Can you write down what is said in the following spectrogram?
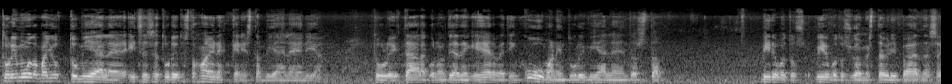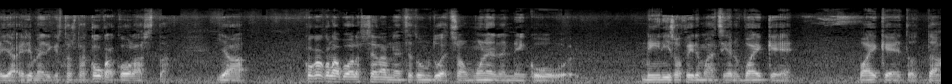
tuli muutama juttu mieleen, itse asiassa tuli tuosta Heinekenista mieleen ja tuli täällä kun on tietenkin helvetin kuuma, niin tuli mieleen tuosta virvoitus, virvoitusjuomista ylipäätänsä ja esimerkiksi tuosta Coca-Colasta. Ja Coca-Cola voi olla sellainen, että se tuntuu, että se on monelle niin, kuin, niin iso firma, että siihen on vaikea, vaikea tota,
